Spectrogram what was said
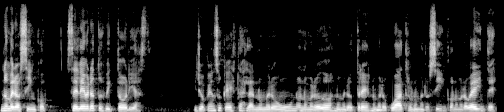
Número 5. Celebra tus victorias. Y yo pienso que esta es la número 1, número 2, número 3, número 4, número 5, número 20.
